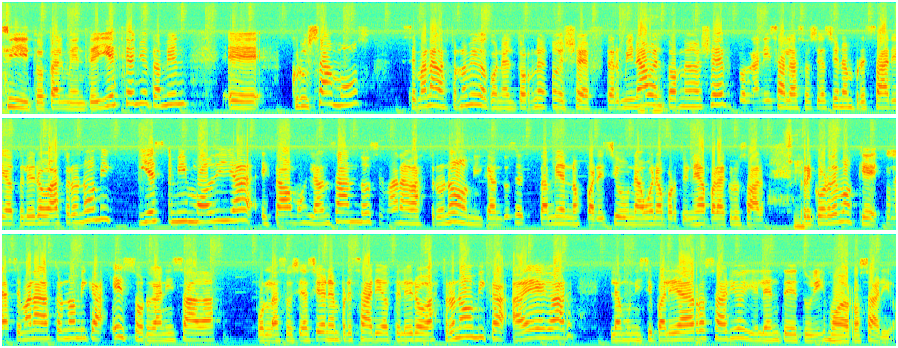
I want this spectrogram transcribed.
Sí, totalmente. Y este año también eh, cruzamos Semana Gastronómica con el torneo de chef. Terminaba el torneo de chef que organiza la Asociación Empresaria Hotelero Gastronómica y ese mismo día estábamos lanzando Semana Gastronómica. Entonces también nos pareció una buena oportunidad para cruzar. Sí. Recordemos que la Semana Gastronómica es organizada por la Asociación Empresaria Hotelero Gastronómica, AEGAR, la Municipalidad de Rosario y el Ente de Turismo de Rosario.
